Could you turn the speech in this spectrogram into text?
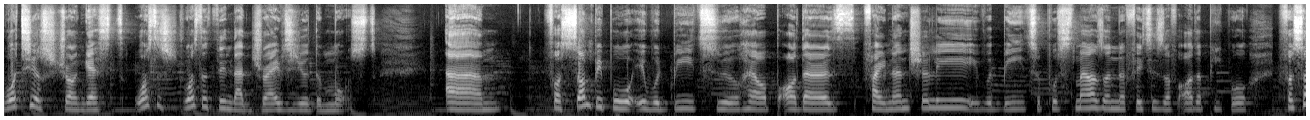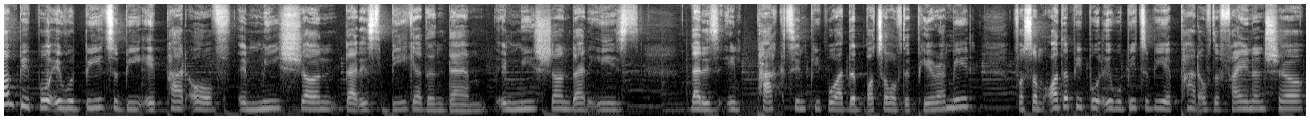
what's your strongest what's the what's the thing that drives you the most? Um, for some people it would be to help others financially it would be to put smiles on the faces of other people. For some people it would be to be a part of a mission that is bigger than them a mission that is that is impacting people at the bottom of the pyramid. For some other people it would be to be a part of the financial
